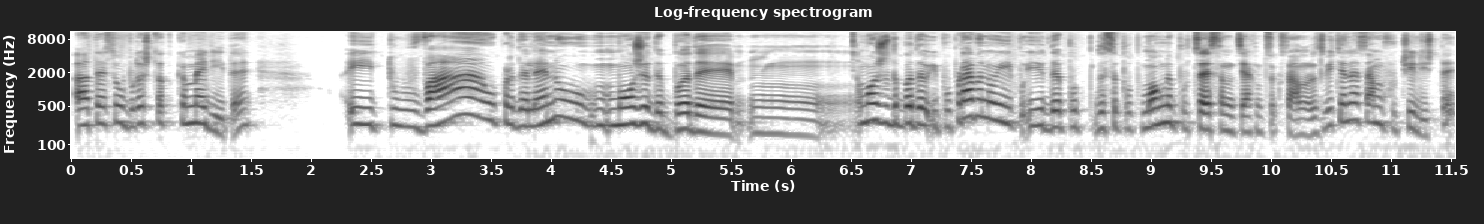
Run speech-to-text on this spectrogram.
а, те се обръщат към медиите. И това определено може да бъде, може да бъде и поправено и, и да, да се подпомогне процеса на тяхното сексуално развитие, не само в училище,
